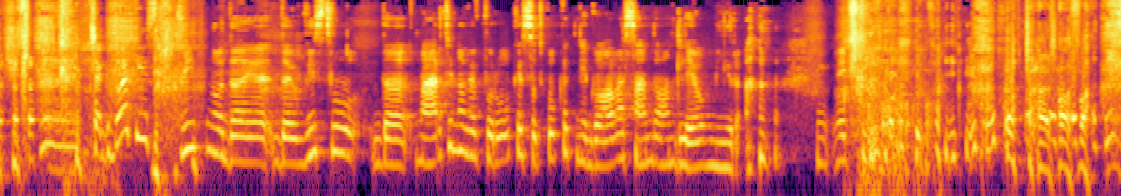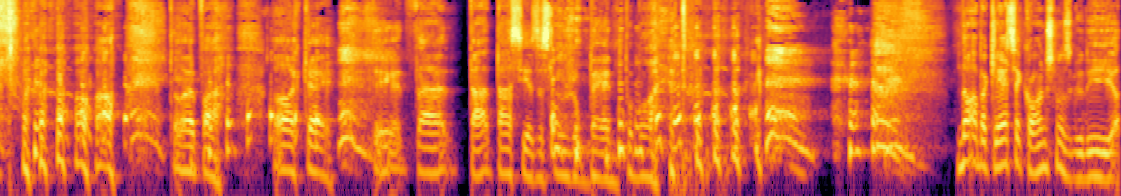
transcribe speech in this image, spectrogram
Če kdo je ti stvitno, da, da je v bistvu, da Martinove poroke so tako kot njegova, samo da on dlje umira. to je pa, ok, Tega, ta, ta, ta si je zaslužil Ben, po mojem. No, ampak le se končno zgodi uh,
